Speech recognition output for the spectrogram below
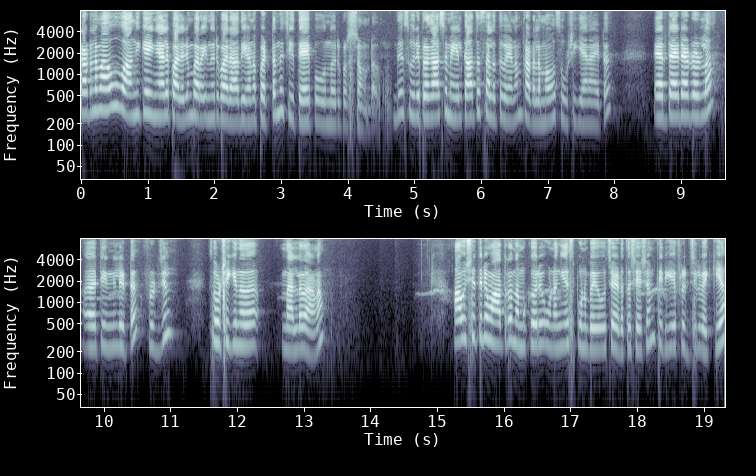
കടലമാവ് വാങ്ങിക്കഴിഞ്ഞാൽ പലരും പറയുന്ന ഒരു പരാതിയാണ് പെട്ടെന്ന് ചീത്തയായി പോകുന്ന ഒരു പ്രശ്നമുണ്ട്. ഇത് സൂര്യപ്രകാശം ഏൽക്കാത്ത സ്ഥലത്ത് വേണം കടലമാവ് സൂക്ഷിക്കാനായിട്ട്. എയർ ടൈറ്റ് ആയിട്ടുള്ള ടിന്നിലിട്ട് ഫ്രിഡ്ജിൽ സൂക്ഷിക്കുന്നത് നല്ലതാണ്. ആവശ്യത്തിന് മാത്രം നമുക്കൊരു ഉണങ്ങിയ സ്പൂൺ ഉപയോഗിച്ച് എടുത്ത ശേഷം തിരികെ ഫ്രിഡ്ജിൽ വയ്ക്കുക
